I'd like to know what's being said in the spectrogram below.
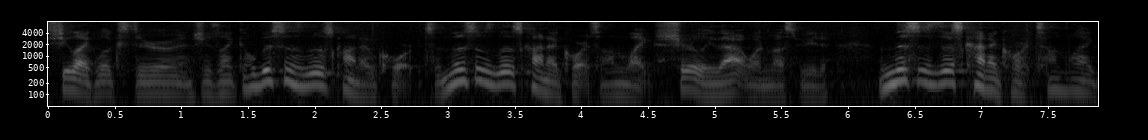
she like looks through and she's like, oh, this is this kind of quartz, and this is this kind of quartz. And I'm like, surely that one must be. And this is this kind of quartz. I'm like,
